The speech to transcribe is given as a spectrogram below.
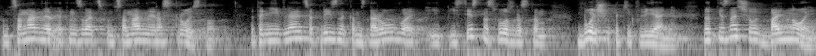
Функциональное, это называется функциональное расстройство. Это не является признаком здорового, и, естественно, с возрастом больше таких влияний. Но это не значит, что человек больной,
